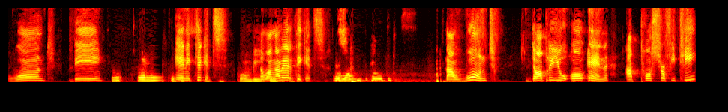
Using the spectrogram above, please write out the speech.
won't be Any tickets. any tickets. Won't be No van a haber tickets. Now, won't, W-O-N apostrophe T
